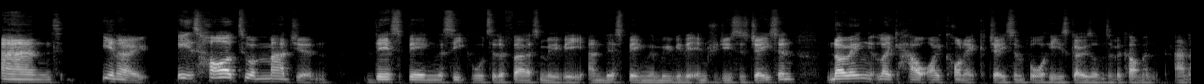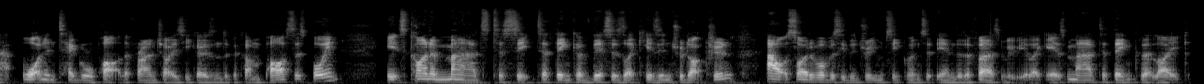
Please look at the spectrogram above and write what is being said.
and you know it's hard to imagine this being the sequel to the first movie and this being the movie that introduces Jason, knowing like how iconic Jason Voorhees goes on to become and, and what an integral part of the franchise he goes on to become past this point, it's kind of mad to see to think of this as like his introduction outside of obviously the dream sequence at the end of the first movie. Like it's mad to think that like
